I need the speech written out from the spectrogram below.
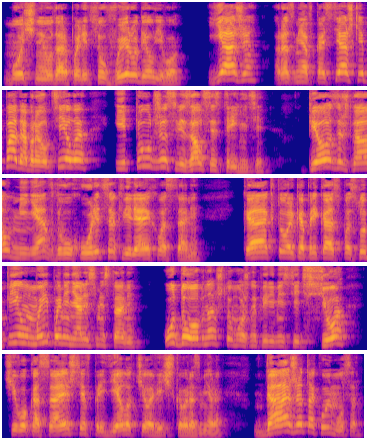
Мощный удар по лицу вырубил его. Я же, размяв костяшки, подобрал тело и тут же связался с Тринити. Пес ждал меня в двух улицах, виляя хвостами. Как только приказ поступил, мы поменялись местами. Удобно, что можно переместить все, чего касаешься в пределах человеческого размера. Даже такой мусор.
